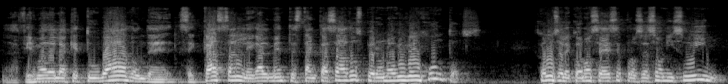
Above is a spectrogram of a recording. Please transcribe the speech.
La firma de la que tú vas, donde se casan, legalmente están casados, pero no viven juntos. ¿Cómo se le conoce a ese proceso? Nisuin.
